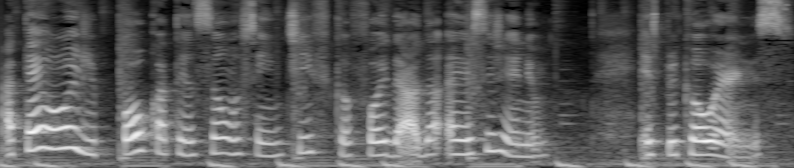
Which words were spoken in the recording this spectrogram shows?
Até hoje, pouca atenção científica foi dada a esse gênero, explicou Ernest.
